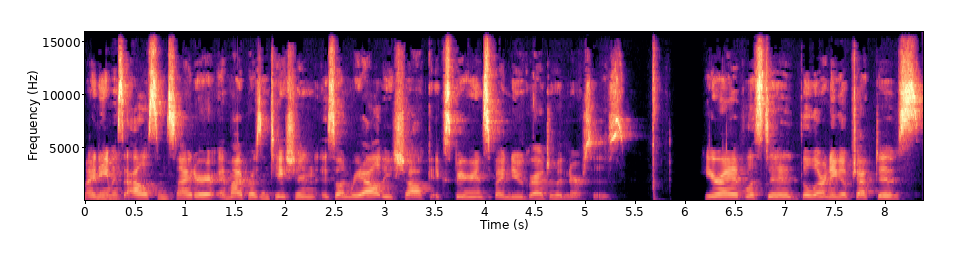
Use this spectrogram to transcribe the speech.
My name is Allison Snyder, and my presentation is on reality shock experienced by new graduate nurses. Here I have listed the learning objectives.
